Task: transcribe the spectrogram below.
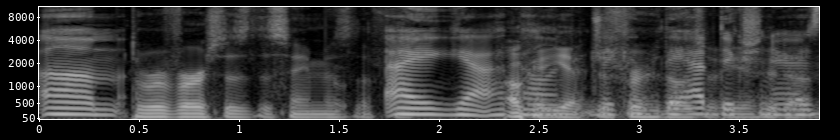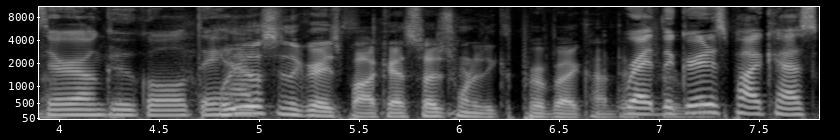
Um The reverse is the same as the. I yeah, Okay, yeah, they, just can- for they those have of you who don't dictionaries. They're on Yeah. Google. They well, you have listen to the greatest podcast, so I just wanted to provide context. Right, the greatest podcast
